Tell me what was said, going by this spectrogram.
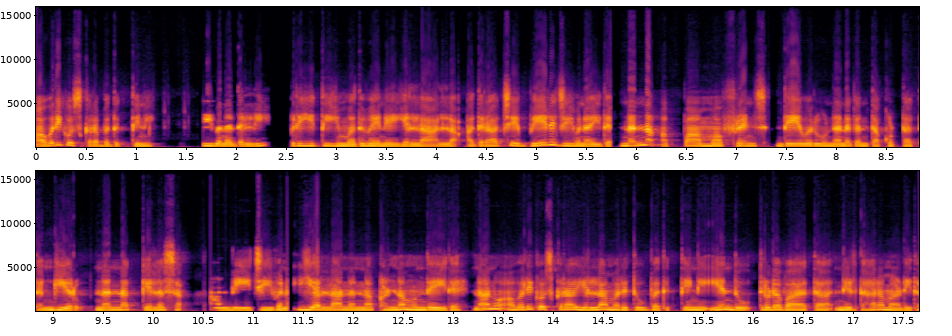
ಅವರಿಗೋಸ್ಕರ ಬದುಕ್ತೀನಿ. ಜೀವನದಲ್ಲಿ ಪ್ರೀತಿ, ಮದುವೆನೆ ಎಲ್ಲ ಅಲ್ಲ. ಅದರಾಚೆ ಬೇರೆ ಜೀವನ ಇದೆ. ನನ್ನ ಅಪ್ಪ, ಅಮ್ಮ ಫ್ರೆಂಡ್ಸ್ ದೇವರು ನನಗಂತ ಕೊಟ್ಟ ತಂಗಿಯರು, ನನ್ನ ಕೆಲಸ ಸಾನ್ವಿ ಜೀವನ ಎಲ್ಲ ನನ್ನ ಕಣ್ಣ ಮುಂದೆ ಇದೆ. ನಾನು ಅವರಿಗೋಸ್ಕರ ಎಲ್ಲ ಮರೆತು ಬದುಕ್ತೀನಿ ಎಂದು ದೃಢವಾದ ನಿರ್ಧಾರ ಮಾಡಿದ.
